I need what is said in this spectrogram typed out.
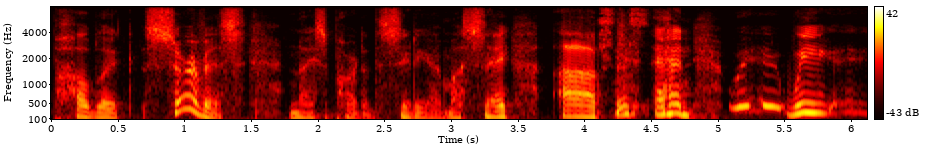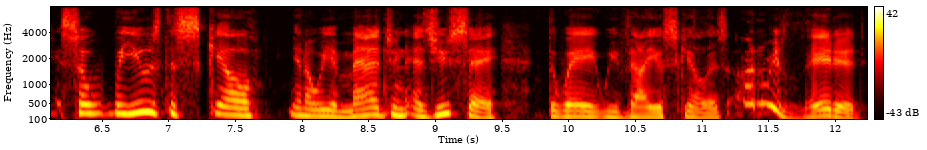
public service. Nice part of the city, I must say. Uh, and we, we, so we use the skill. You know, we imagine, as you say, the way we value skill is unrelated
